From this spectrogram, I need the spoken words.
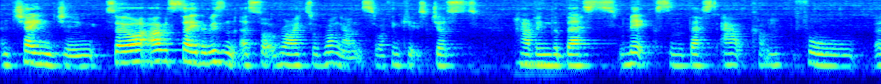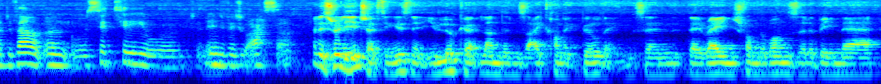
and changing. So I, I would say there isn't a sort of right or wrong answer. I think it's just having the best mix and the best outcome for a development or a city or an individual asset. And it's really interesting, isn't it? You look at London's iconic buildings and they range from the ones that have been there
